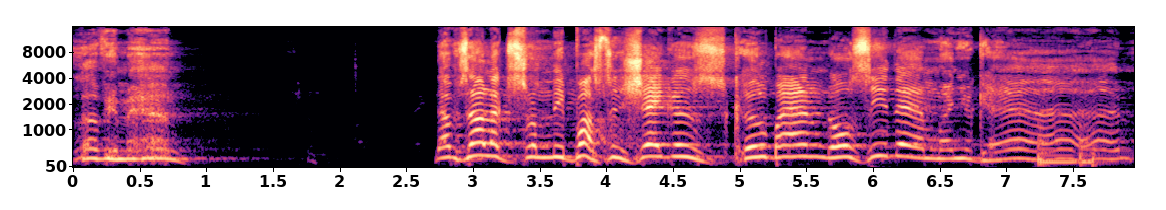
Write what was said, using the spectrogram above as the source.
Love you, man. That was Alex from the Boston Shakers. Cool band. Go see them when you can.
